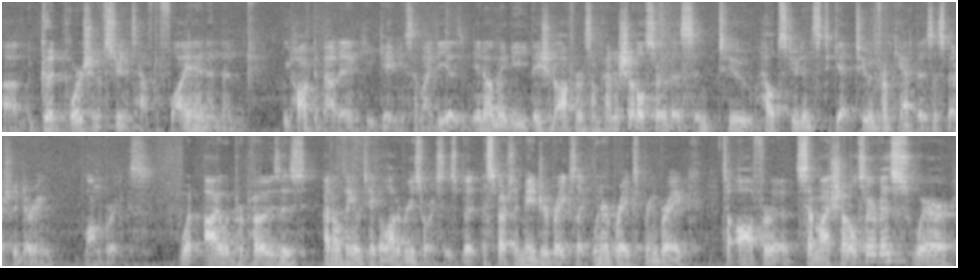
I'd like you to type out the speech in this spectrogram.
um, a good portion of students have to fly in and then we talked about it and he gave me some ideas. You know, maybe they should offer some kind of shuttle service and to help students to get to and from campus, especially during long breaks. What I would propose is I don't think it would take a lot of resources, but especially major breaks like winter break, spring break, to offer a semi shuttle service where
